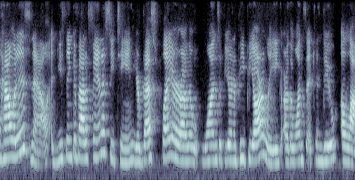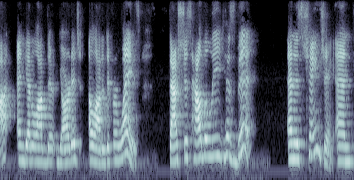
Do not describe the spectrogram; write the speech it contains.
how it is now. And you think about a fantasy team your best player are the ones if you're in a ppr league are the ones that can do a lot and get a lot of yardage a lot of different ways. That's just how the league has been and is changing. And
